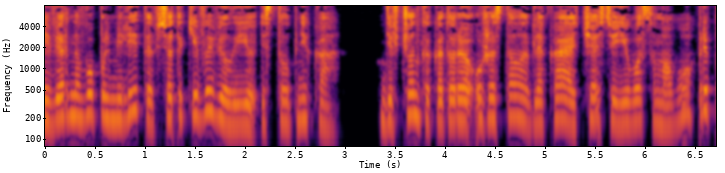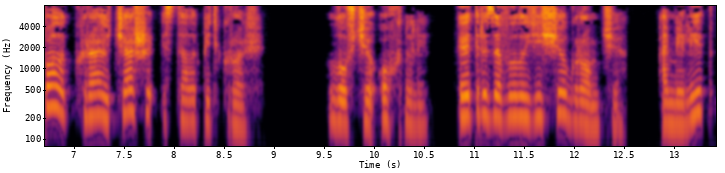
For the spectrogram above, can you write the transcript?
И верно вопль Мелиты все-таки вывел ее из столбняка. Девчонка, которая уже стала для Кая частью его самого, припала к краю чаши и стала пить кровь. Ловчие охнули. Этри завыла еще громче, а Мелит,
